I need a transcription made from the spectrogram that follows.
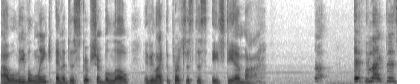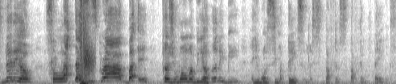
I will leave a link in the description below if you'd like to purchase this HDMI. If you like this video, slap that subscribe button because you want to be a honeybee and you want to see my things and my stuff and stuff and things.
